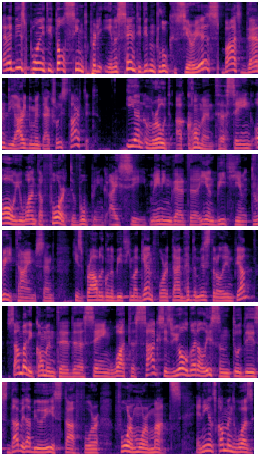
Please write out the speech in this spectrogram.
And at this point it all seemed pretty innocent, it didn't look serious, but then the argument actually started. Iain wrote a comment uh, saying, oh, you want a fourth whooping, I see, meaning that uh, Iain beat him three times and he's probably gonna beat him again fourth time at the Mr. Olympia. Somebody commented uh, saying, what sucks is we all gotta listen to this WWE stuff for four more months. And Iain's comment was,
